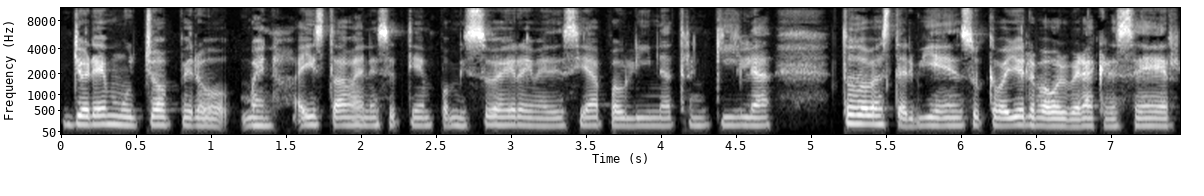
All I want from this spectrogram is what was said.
lloré mucho, pero bueno, ahí estaba en ese tiempo mi suegra y me decía, Paulina, tranquila, todo va a estar bien, su cabello le va a volver a crecer,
